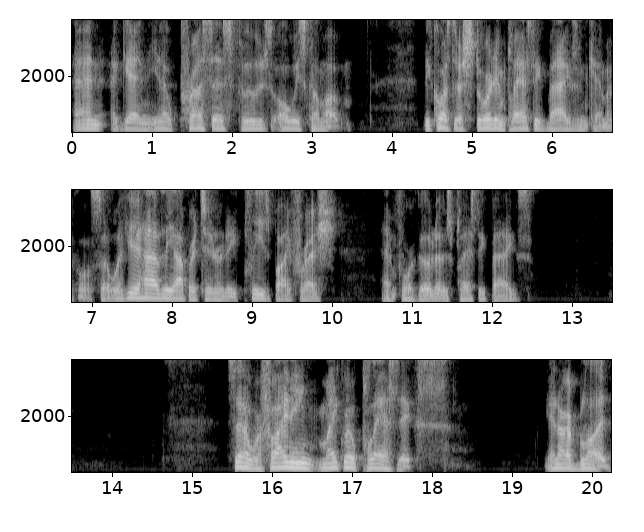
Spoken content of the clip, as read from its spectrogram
And again, you know, processed foods always come up because they're stored in plastic bags and chemicals. So if you have the opportunity, please buy fresh and forego those plastic bags. So we're finding microplastics in our blood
